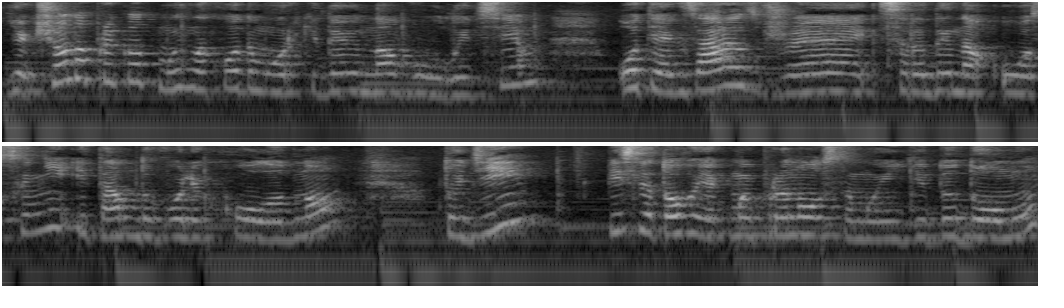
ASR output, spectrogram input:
Якщо, наприклад, ми знаходимо орхідею на вулиці, от як зараз вже середина осені і там доволі холодно, тоді, після того як ми приносимо її додому,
